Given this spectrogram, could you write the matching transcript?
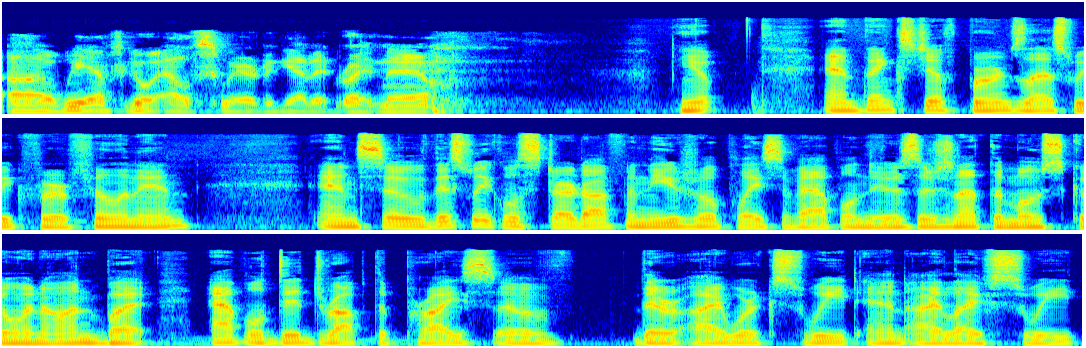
uh, we have to go elsewhere to get it right now. Yep. And thanks Jeff Burns last week for filling in. And so this week we'll start off in the usual place of Apple news. There's not the most going on, but Apple did drop the price of their iWork suite and iLife suite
